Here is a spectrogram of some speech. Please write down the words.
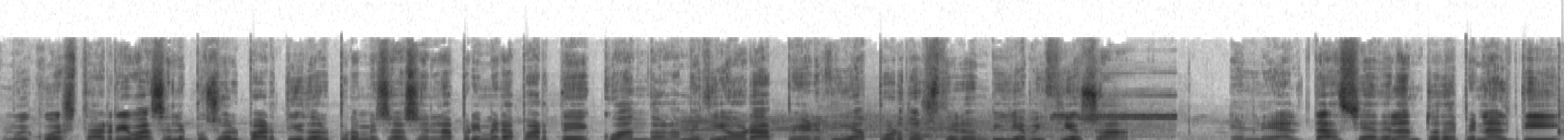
Muy cuesta arriba se le puso el partido al Promesas en la primera parte cuando a la media hora perdía por 2-0 en Villaviciosa. El Lealtad se adelantó de penalti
